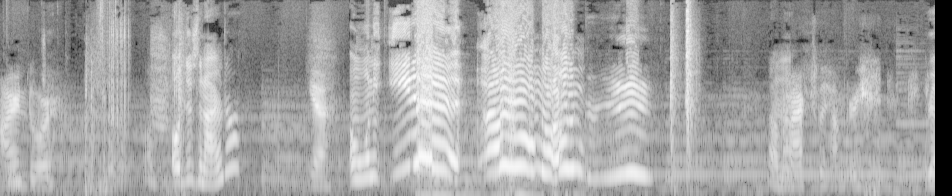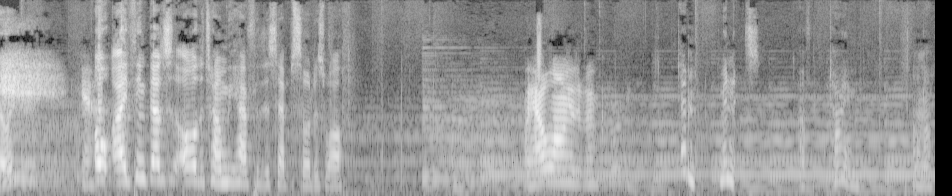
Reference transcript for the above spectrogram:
Iron door. Oh, oh there's an iron door? Yeah, I want to eat it! Oh, I'm hungry! I don't I'm actually hungry. Really? Yeah. Oh, I think that's all the time we have for this episode as well. Wait, how long has it been recording? Ten minutes of time. I don't know.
